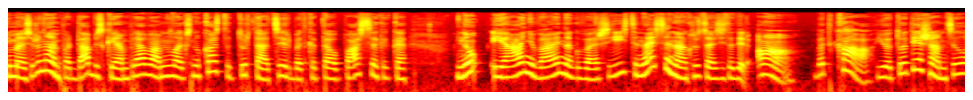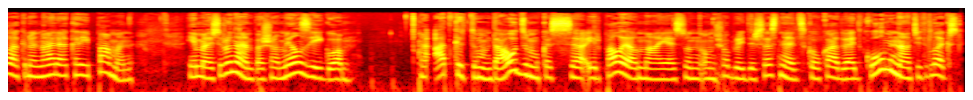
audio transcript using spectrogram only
Ja mēs runājam par dabiskajām pļavām, nu, liekas, nu, kas tad tur tāds ir, bet kad tev pasaka, ka, nu, Jāņu vainagu vairs īsti nesenāks uztaisīt, tad ir, ā, bet kā? Jo to tiešām cilvēki vien vairāk arī pamana. Ja mēs runājam par šo milzīgo atkritumu daudzumu, kas ir palielinājies un, un šobrīd ir sasniedzis kaut kādu veidu kulmināciju, tad liekas,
